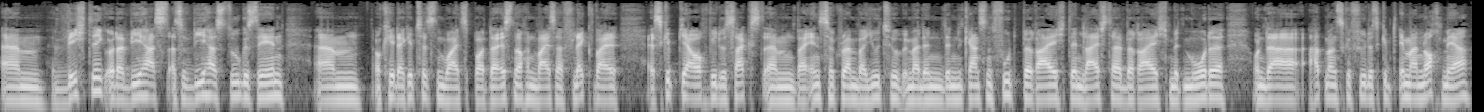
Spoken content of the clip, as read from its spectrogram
ähm, wichtig oder wie hast, also wie hast du gesehen, ähm, okay, da gibt es jetzt einen White Spot, da ist noch ein weißer Fleck, weil es gibt ja auch, wie du sagst, ähm, bei Instagram, bei YouTube immer den, den ganzen Food-Bereich, den Lifestyle-Bereich mit Mode und da hat man das Gefühl, es gibt immer noch mehr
